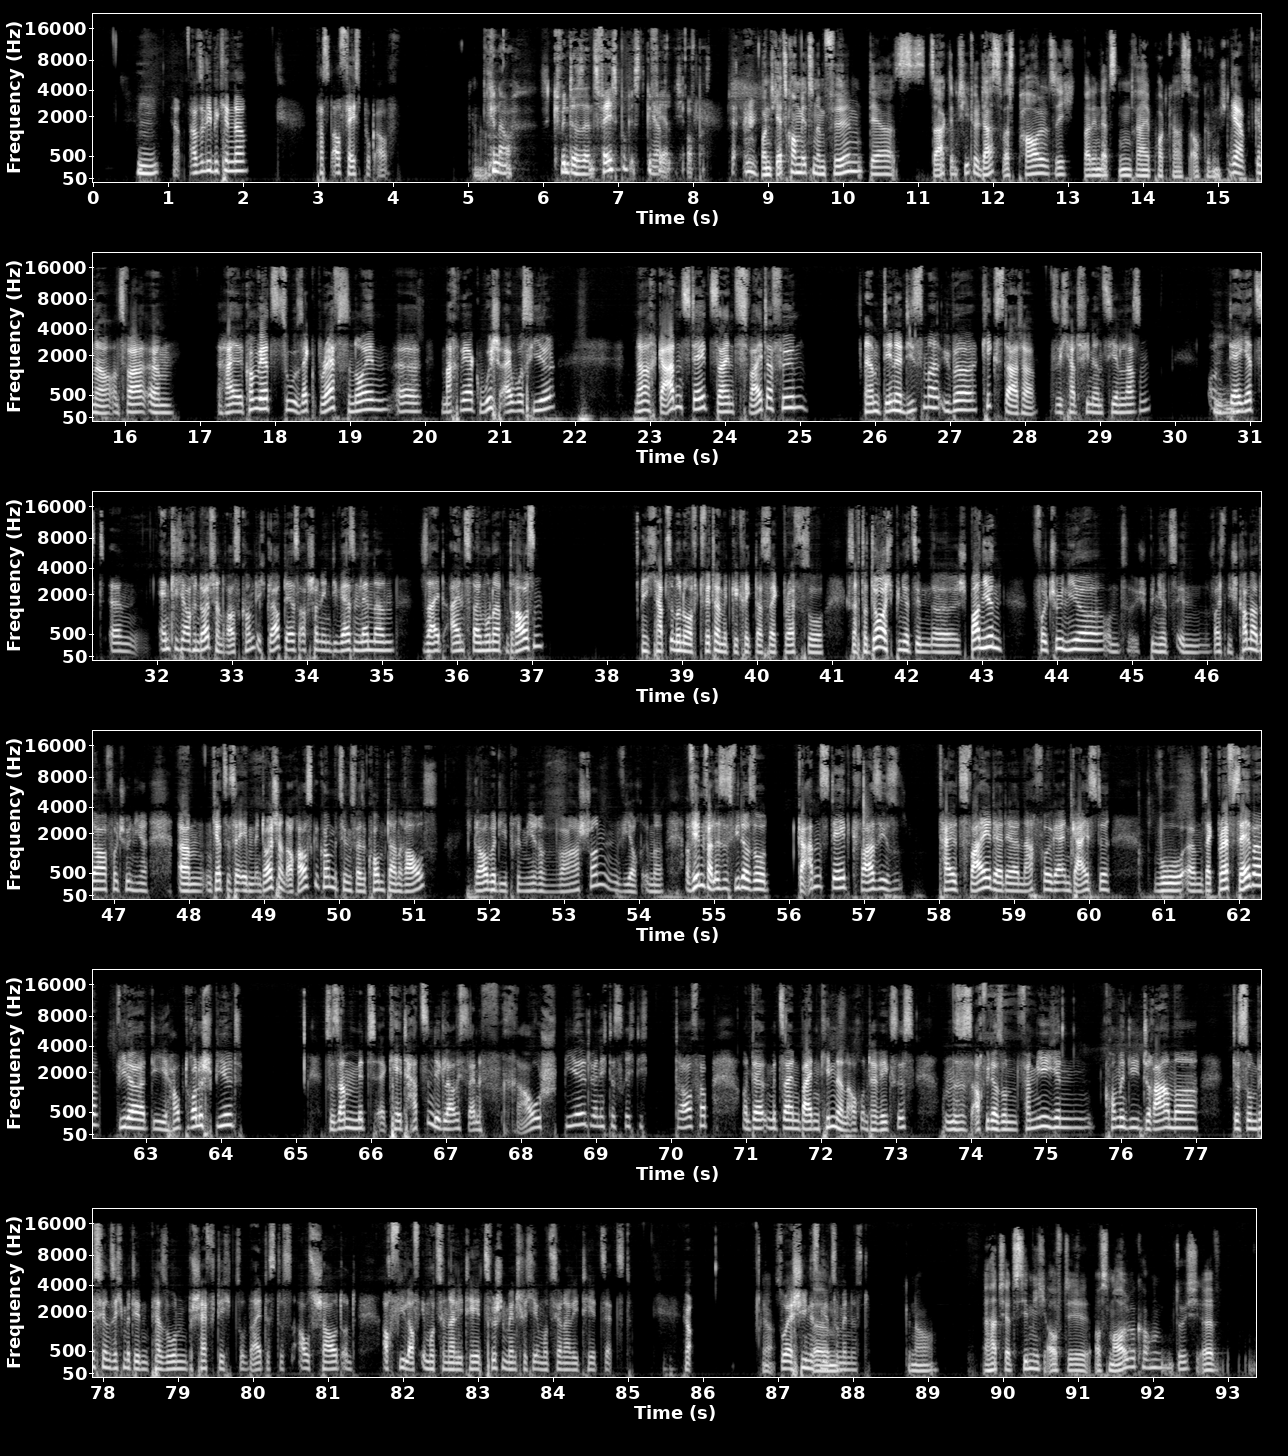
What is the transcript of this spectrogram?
Hm. Ja. Also, liebe Kinder, passt auf Facebook auf. Genau. Genau. Quintessenz. Facebook ist gefährlich. Aufpassen. Und jetzt kommen wir zu einem Film, der sagt im Titel das, was Paul sich bei den letzten drei Podcasts auch gewünscht hat. Ja, genau. Und zwar ähm, kommen wir jetzt zu Zach Braffs neuem äh, Machwerk Wish I Was Here. Nach Garden State sein zweiter Film, ähm, den er diesmal über Kickstarter sich hat finanzieren lassen und Mhm. der jetzt ähm, endlich auch in Deutschland rauskommt. Ich glaube, der ist auch schon in diversen Ländern seit ein, zwei Monaten draußen. Ich habe es immer nur auf Twitter mitgekriegt, dass Zach Braff so gesagt hat, ja, ich bin jetzt in äh, Spanien, voll schön hier und ich bin jetzt in, weiß nicht, Kanada, voll schön hier. Ähm, und jetzt ist er eben in Deutschland auch rausgekommen, beziehungsweise kommt dann raus. Ich glaube, die Premiere war schon, wie auch immer. Auf jeden Fall ist es wieder so Garden State, quasi so Teil 2, der, der Nachfolger im Geiste, wo ähm, Zach Braff selber wieder die Hauptrolle spielt, zusammen mit äh, Kate Hudson, die, glaube ich, seine Frau spielt, wenn ich das richtig drauf habe, und der mit seinen beiden Kindern auch unterwegs ist. Und es ist auch wieder so ein Familien-Comedy-Drama, das so ein bisschen sich mit den Personen beschäftigt, soweit es das ausschaut und auch viel auf Emotionalität, zwischenmenschliche Emotionalität setzt. Ja. Ja. So erschien es mir Ähm, zumindest. Genau. Er hat jetzt ziemlich auf die, aufs Maul bekommen durch, äh,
